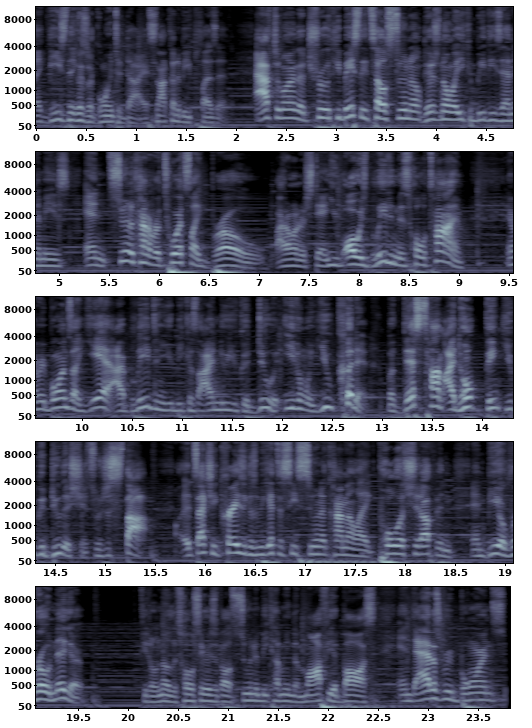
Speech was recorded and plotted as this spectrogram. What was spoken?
Like, these niggas are going to die. It's not going to be pleasant. After learning the truth, he basically tells Tsuna, there's no way you can beat these enemies. And Tsuna kind of retorts like, bro, I don't understand. You've always believed in this whole time. And Reborn's like, yeah, I believed in you because I knew you could do it, even when you couldn't. But this time, I don't think you could do this shit, so just stop. It's actually crazy because we get to see Tsuna kind of like pull this shit up and, and be a real nigga. If you don't know, this whole series is about Tsuna becoming the mafia boss, and that is Reborn's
